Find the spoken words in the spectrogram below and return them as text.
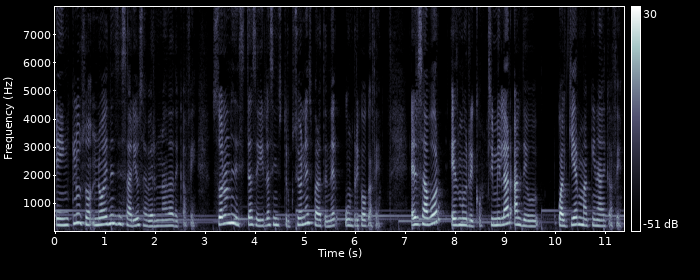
e incluso no es necesario saber nada de café, solo necesitas seguir las instrucciones para tener un rico café. El sabor es muy rico, similar al de cualquier máquina de café,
